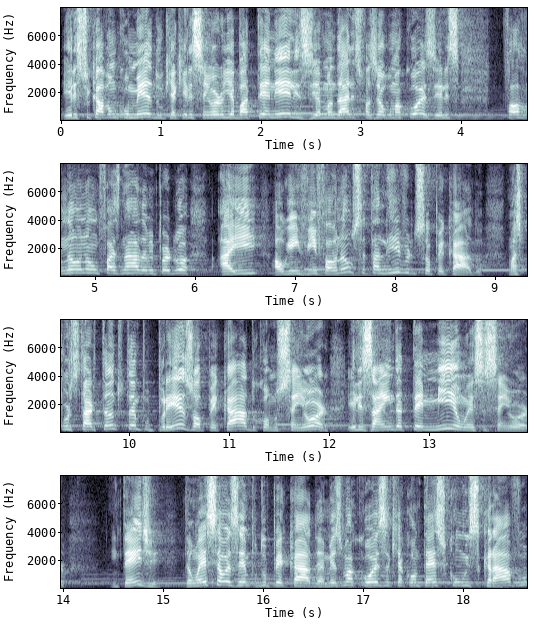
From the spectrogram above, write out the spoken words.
eles ficavam com medo que aquele senhor ia bater neles, ia mandar eles fazer alguma coisa. E eles falavam: Não, não faz nada, me perdoa. Aí alguém vinha e falava: Não, você está livre do seu pecado. Mas por estar tanto tempo preso ao pecado como senhor, eles ainda temiam esse senhor. Entende? Então, esse é o exemplo do pecado. É a mesma coisa que acontece com um escravo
